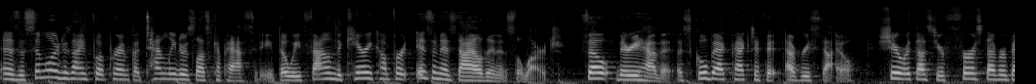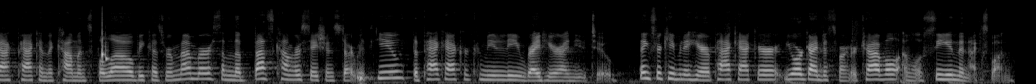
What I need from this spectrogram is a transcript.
It has a similar design footprint but 10 liters less capacity, though we found the carry comfort isn't as dialed in as the large. So there you have it, a school backpack to fit every style. Share with us your first ever backpack in the comments below because remember, some of the best conversations start with you, the Pack Hacker community, right here on YouTube. Thanks for keeping it here at Pack Hacker, your guide to smarter travel, and we'll see you in the next one.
